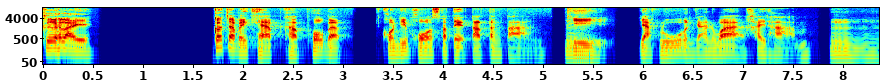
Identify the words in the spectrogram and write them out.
คืออะไร ก็จะไปแคปครับ พวกแบบคนที่โพสต์ status ต่างอืมๆที่อยากรู้เหมือนกันว่าใครถาม อืมอืม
